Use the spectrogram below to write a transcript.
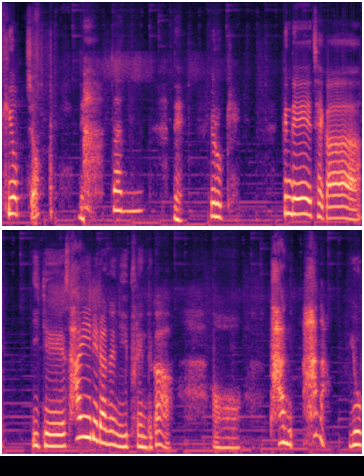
귀엽죠? 네. 짠. 네. 이렇게. 근데 제가 이게 사일이라는 이 브랜드가 어, 단 하나 요,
